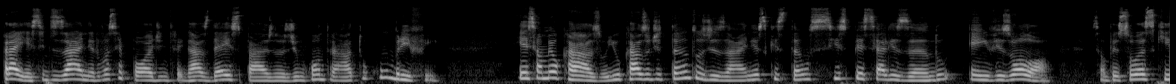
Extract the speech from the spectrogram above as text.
Para esse designer, você pode entregar as 10 páginas de um contrato com um briefing. Esse é o meu caso e o caso de tantos designers que estão se especializando em visual law. São pessoas que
